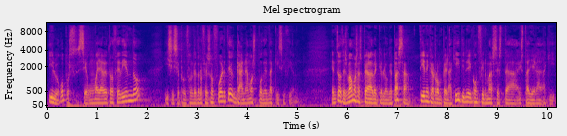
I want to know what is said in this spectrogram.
Y luego, pues según vaya retrocediendo, y si se produce un retroceso fuerte, ganamos poder de adquisición. Entonces, vamos a esperar a ver qué es lo que pasa. Tiene que romper aquí, tiene que confirmarse esta, esta llegada aquí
